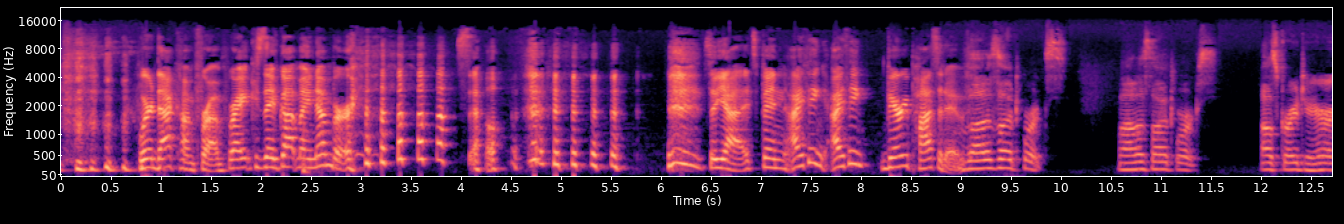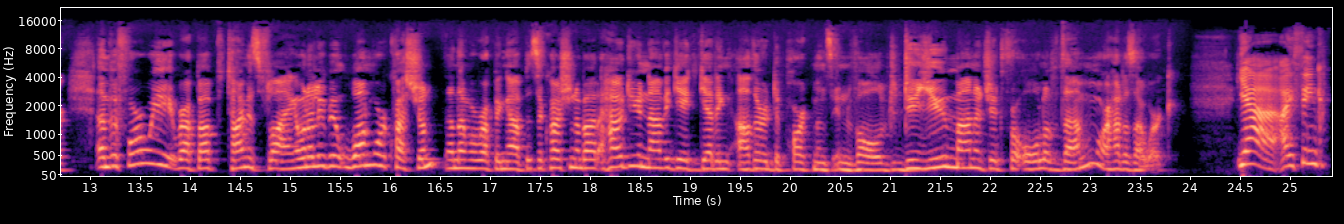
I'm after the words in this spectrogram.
where'd that come from? Right. Cause they've got my number. so. so yeah, it's been, I think, I think very positive. That is how it works. That is how it works. That's great to hear. And before we wrap up, time is flying. I want to leave it one more question and then we're wrapping up. It's a question about how do you navigate getting other departments involved? Do you manage it for all of them or how does that work? Yeah, I think,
